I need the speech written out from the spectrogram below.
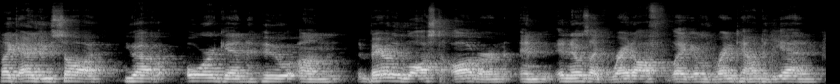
like as you saw, you have Oregon who um, barely lost to Auburn, and, and it was like right off, like it was right down to the end.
